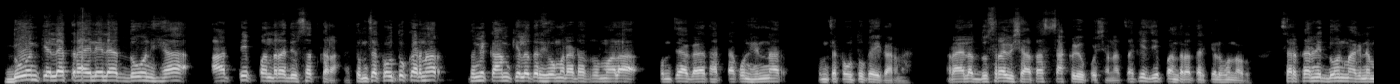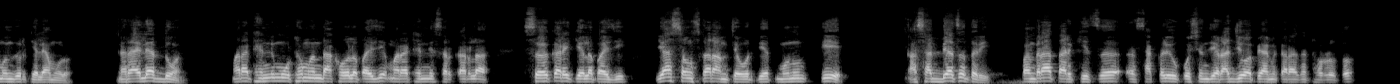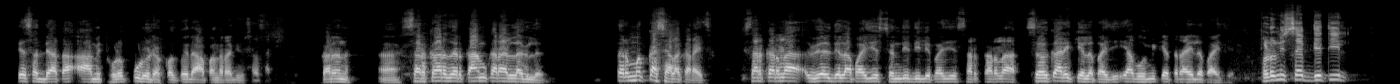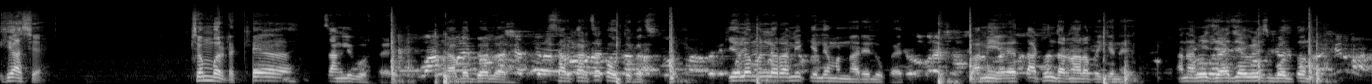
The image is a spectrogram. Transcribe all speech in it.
दोन केल्यात राहिलेल्या दोन ह्या आठ ते पंधरा दिवसात करा. तुमचं कौतुक करणार. तुम्ही काम केलं तर हे हो मराठा तुम्हाला तुमच्या गळ्यात हात टाकून हिंडणार. तुमचं कौतुकही करणार. राहिला दुसरा विषय आता साखळी उपोषणाचा की जे पंधरा तारखेला होणार सरकारने दोन मागण्या मंजूर केल्यामुळं राहिल्यात दोन. मराठ्यांनी मोठं मन दाखवलं पाहिजे. मराठ्यांनी सरकारला सहकार्य केलं पाहिजे. या संस्कार आमच्यावरती आहेत म्हणून ते सध्याचं तरी पंधरा तारखेचं साखळी उपोषण जे राज्यव्यापी आम्ही करायचं ठरवलं होतं ते सध्या आता आम्ही थोडं पुढे ढकलतोय दहा पंधरा दिवसासाठी. कारण सरकार जर काम करायला लागलं तर मग कशाला करायचं? सरकारला वेळ दिला पाहिजे संधी दिली पाहिजे सरकारला सहकार्य केलं पाहिजे या भूमिकेत राहिलं पाहिजे. फडणवीस साहेब देतील ही आशा आहे. शंभर टक्के. चांगली गोष्ट आहे. त्याबद्दल सरकारचं कौतुकच. केलं म्हणल्यावर आम्ही केले म्हणणारे लोक आहेत. आम्ही ताठून धरणारापैकी नाही. आणि आम्ही ज्या ज्या वेळेस बोलतो ना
